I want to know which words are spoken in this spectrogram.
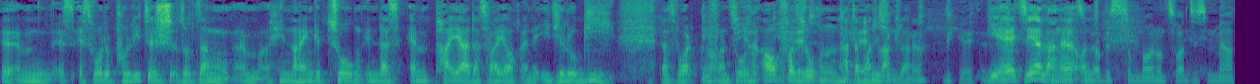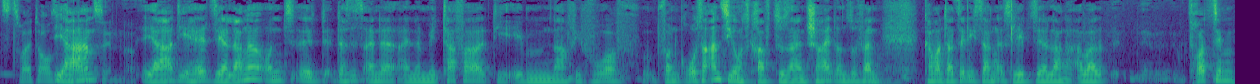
ähm, es, es wurde politisch sozusagen ähm, hineingezogen in das Empire. Das war ja auch eine Ideologie. Das wollten die ja, Franzosen die hat, auch die versuchen, hält, hat aber nicht lang, geklappt. Ne? Die, hält, die, hält, sehr lange hält und bis zum 29. März 2019. Ja, ne? ja, die hält sehr lange und äh, das ist eine eine Metapher, die eben nach wie vor von großer Anziehungskraft zu sein scheint. Insofern kann man tatsächlich sagen, es lebt sehr lange. Aber äh, trotzdem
